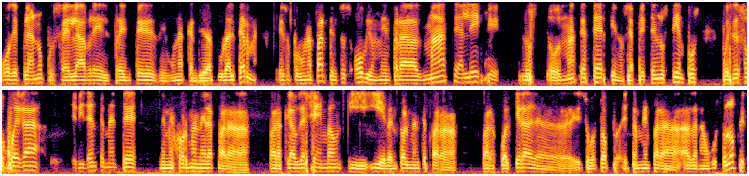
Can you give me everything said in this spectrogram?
o de plano pues él abre el frente de una candidatura alterna. Eso por una parte. Entonces, obvio, mientras más se aleje los, o más se acerquen o se aprieten los tiempos, pues eso juega evidentemente de mejor manera para para Claudia Sheinbaum y, eventualmente para para cualquiera, y sobre todo eh, también para Adán Augusto López.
